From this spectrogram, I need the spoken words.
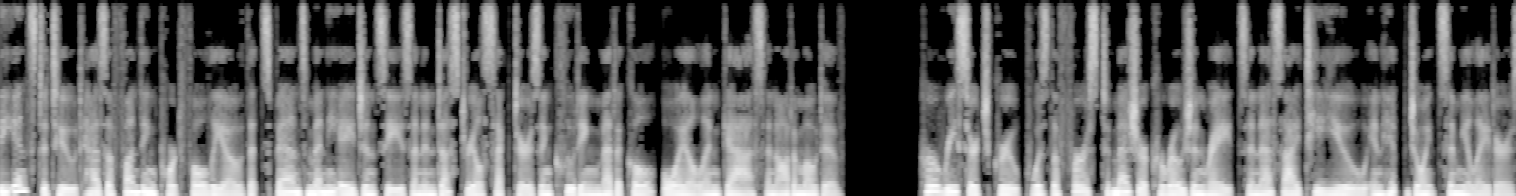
The institute has a funding portfolio that spans many agencies and industrial sectors including medical, oil and gas and automotive. Her research group was the first to measure corrosion rates in situ in hip joint simulators.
